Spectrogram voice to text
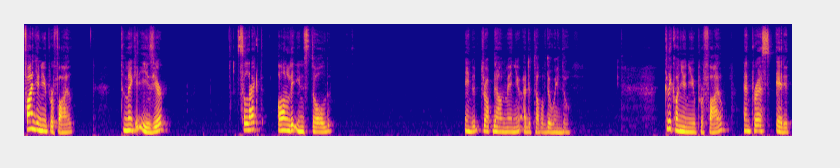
Find your new profile. To make it easier, select Only Installed in the drop-down menu at the top of the window. Click on your new profile and press Edit.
